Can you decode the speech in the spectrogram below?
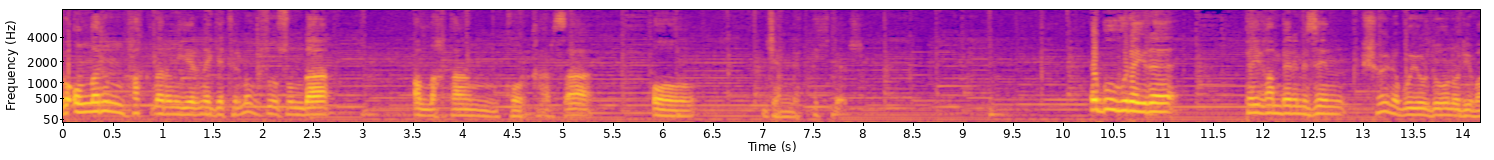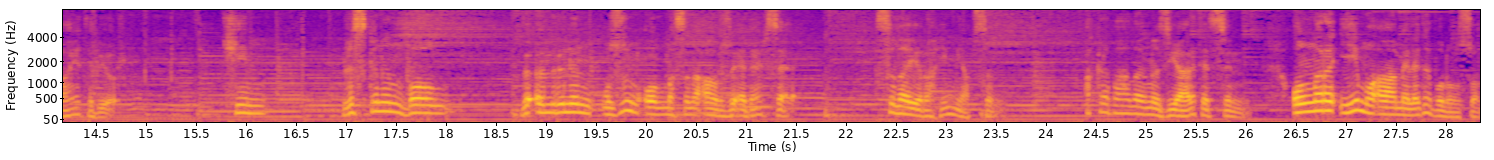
ve onların haklarını yerine getirme hususunda Allah'tan korkarsa o cennetliktir. Ebu Hureyre peygamberimizin şöyle buyurduğunu rivayet ediyor. Kim rızkının bol ve ömrünün uzun olmasını arzu ederse sılayı rahim yapsın. Akrabalarını ziyaret etsin. Onlara iyi muamelede bulunsun.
